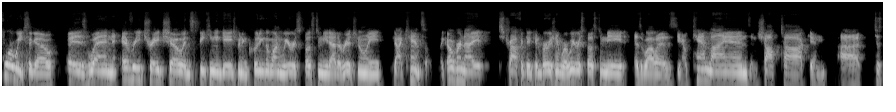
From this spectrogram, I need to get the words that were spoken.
four weeks ago is when every trade show and speaking engagement, including the one we were supposed to meet at originally, got canceled. Like overnight, traffic and conversion where we were supposed to meet, as well as you know, Cannes Lions and Shop Talk and uh, just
